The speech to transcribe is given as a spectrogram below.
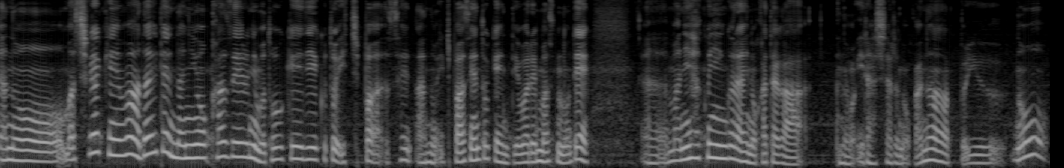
あのまあ、滋賀県は大体何を数えるにも統計でいくと 1%, あの1県って言われますので、あまあ、200人ぐらいの方があのいらっしゃるのかなというのを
